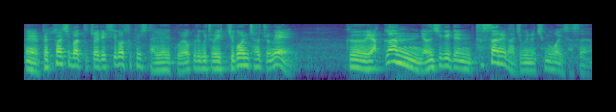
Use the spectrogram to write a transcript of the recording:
네, 180W짜리 시거 소켓이 달려 있고요. 그리고 저희 직원차 중에 그 약간 연식이 된 투싼을 가지고 있는 친구가 있었어요.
